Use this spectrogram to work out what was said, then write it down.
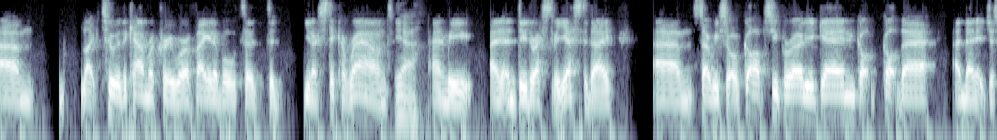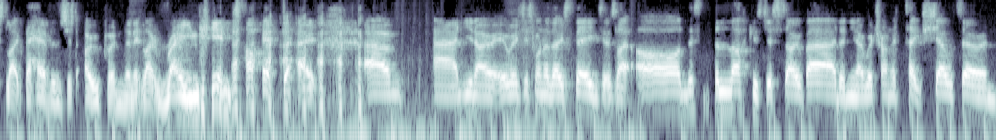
um, like two of the camera crew were available to to you know stick around. Yeah, and we and, and do the rest of it yesterday. Um, so we sort of got up super early again, got got there, and then it just like the heavens just opened and it like rained the entire day. Um, and you know, it was just one of those things. It was like, oh, this the luck is just so bad, and you know, we're trying to take shelter and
